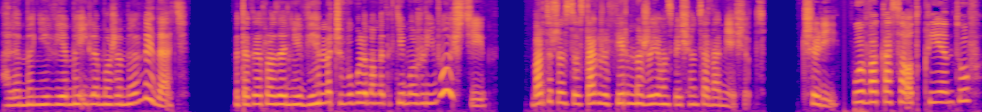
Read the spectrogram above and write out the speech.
Ale my nie wiemy, ile możemy wydać. My tak naprawdę nie wiemy, czy w ogóle mamy takie możliwości. Bardzo często jest tak, że firmy żyją z miesiąca na miesiąc. Czyli wpływa kasa od klientów,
